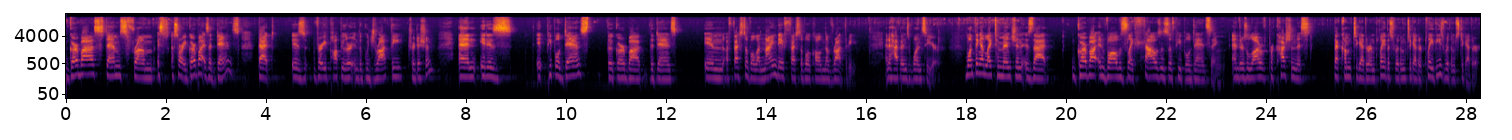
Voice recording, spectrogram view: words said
Garba stems from, sorry, garba is a dance that is very popular in the Gujarati tradition, and it is it, people dance the garba, the dance, in a festival, a nine-day festival called Navratri, and it happens once a year. One thing I'd like to mention is that Garba involves like thousands of people dancing, and there's a lot of percussionists that come together and play this rhythm together, play these rhythms together.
